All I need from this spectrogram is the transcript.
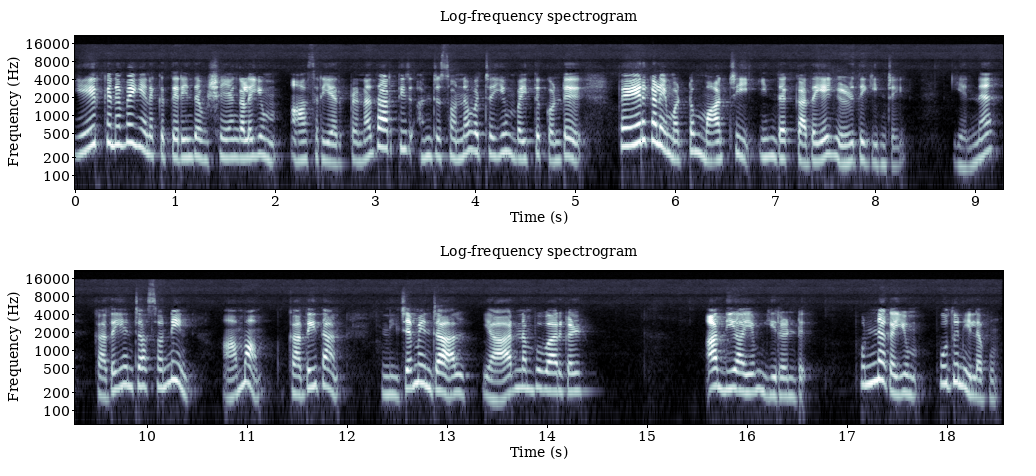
ஏற்கனவே எனக்கு தெரிந்த விஷயங்களையும் ஆசிரியர் பிரணதார்த்தி அன்று சொன்னவற்றையும் வைத்துக்கொண்டு பெயர்களை மட்டும் மாற்றி இந்த கதையை எழுதுகின்றேன். என்ன? கதை என்றா சொன்னேன்? ஆமாம் கதைதான். நிஜமென்றால் யார் நம்புவார்கள்? அத்தியாயம் இரண்டு. புன்னகையும் புதுநிலவும்.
